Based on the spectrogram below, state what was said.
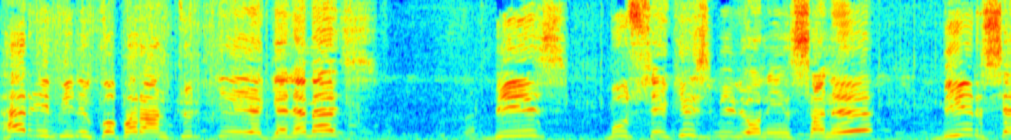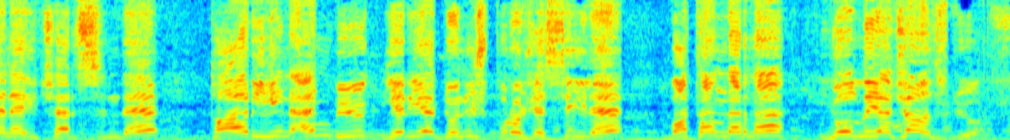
Her ipini koparan Türkiye'ye gelemez. Biz bu 8 milyon insanı bir sene içerisinde tarihin en büyük geriye dönüş projesiyle vatanlarına yollayacağız diyoruz.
